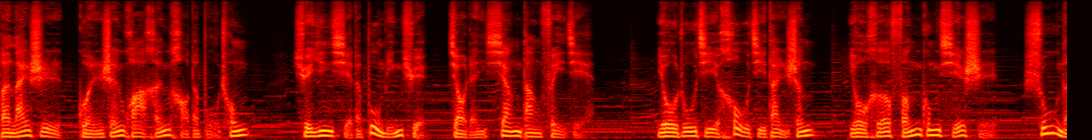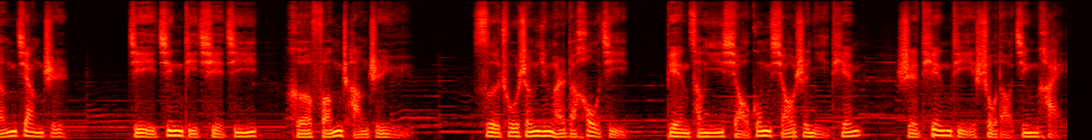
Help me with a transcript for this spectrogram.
本来是滚神话很好的补充，却因写的不明确，叫人相当费解。又如记后继诞生，有何冯公写史，殊能将之？即经地切机和冯长之语。四出生婴儿的后继，便曾以小功小使逆天，使天地受到惊骇。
